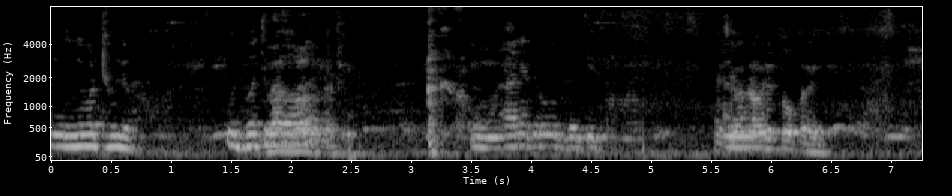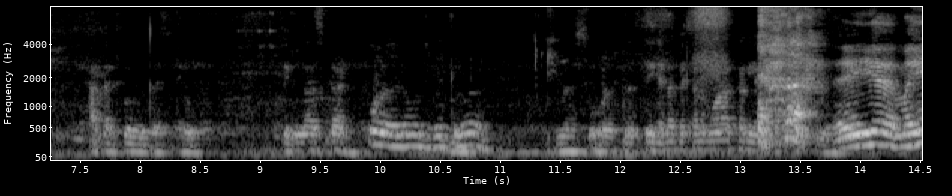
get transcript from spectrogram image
निवड ठेवलं. उदबत्ती आणि इकडं उदबत्ती. त्याच्यावर राहू दे तोपर्यंत. हातात ठेवू तसं ठेवू. ते ग्लास काढ. पोळलं उदबत्तीवर. ग्लास उघडत ते ह्याला कशाला गोळा करले? ए ये मई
